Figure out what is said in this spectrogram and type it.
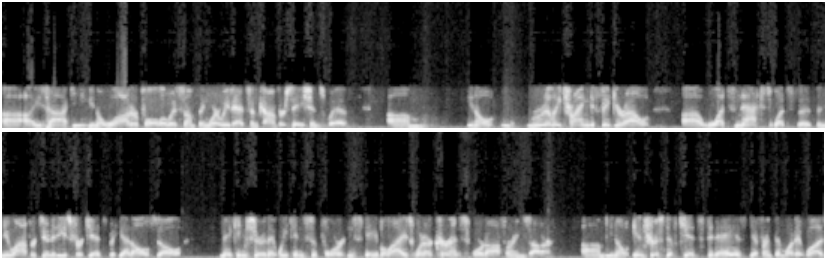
uh, ice hockey. You know, water polo is something where we've had some conversations with. Um, you know, really trying to figure out uh, what's next, what's the, the new opportunities for kids, but yet also making sure that we can support and stabilize what our current sport offerings are. Um, you know, interest of kids today is different than what it was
